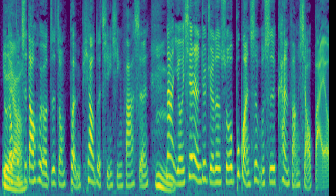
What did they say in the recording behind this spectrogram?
你都不知道会有这种本票的情形发生。嗯那有一些人就觉得说，不管是不是看房小白哦，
